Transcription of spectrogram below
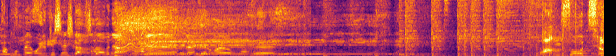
바꿈 빼고 이렇게 셋이 갑시다 그냥. 예, 그냥 이대로 가요. 예. 황소처럼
